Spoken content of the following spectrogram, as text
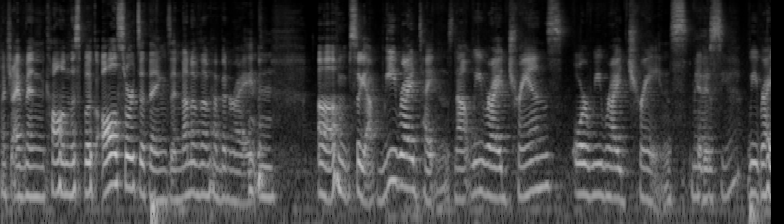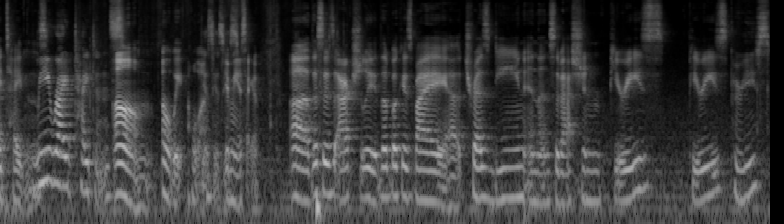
which I've been calling this book all sorts of things, and none of them have been right. Um, so yeah, We Ride Titans, not We Ride Trans or We Ride Trains. May It I is see it? We Ride Titans. We ride Titans. Um. Oh wait, hold on. Yes, yes, Give me a second. Uh, this is actually the book is by uh, Tres Dean and then Sebastian Piriz. Piriz. Paris.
